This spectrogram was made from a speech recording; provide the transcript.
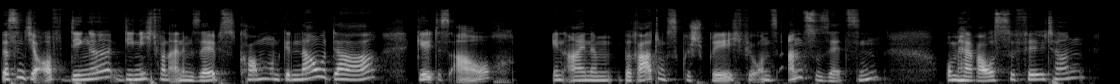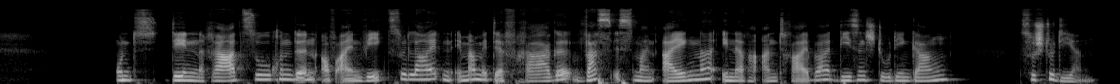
Das sind ja oft Dinge, die nicht von einem selbst kommen. Und genau da gilt es auch, in einem Beratungsgespräch für uns anzusetzen, um herauszufiltern und den Ratsuchenden auf einen Weg zu leiten, immer mit der Frage, was ist mein eigener innerer Antreiber, diesen Studiengang zu studieren.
